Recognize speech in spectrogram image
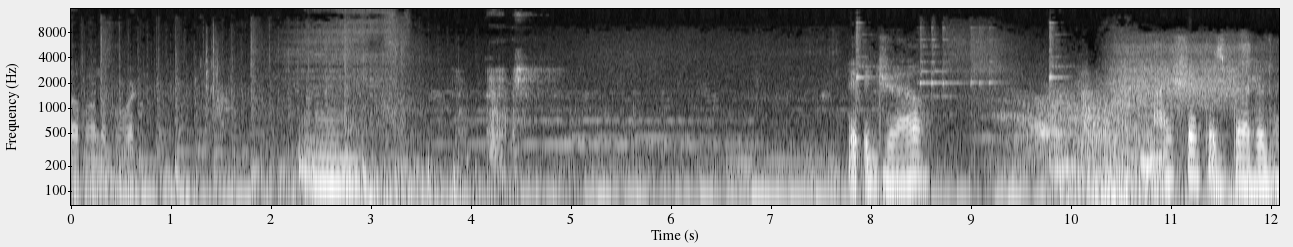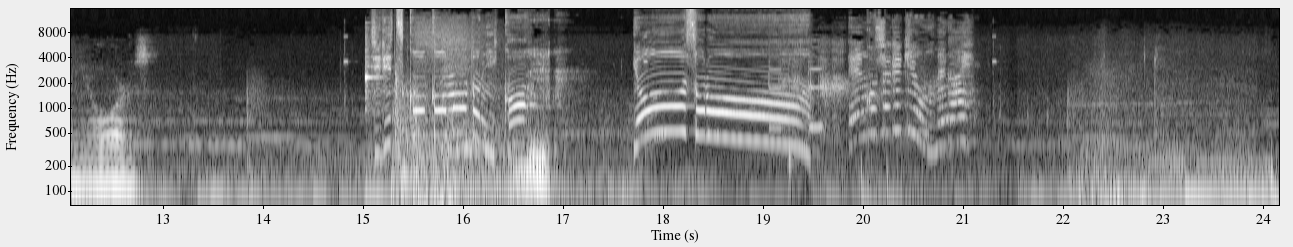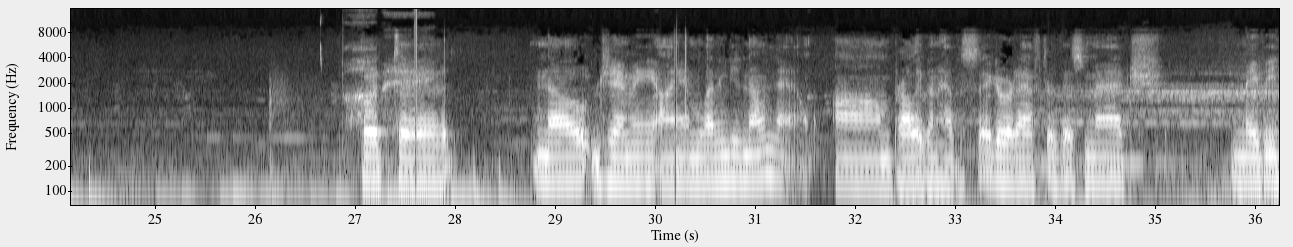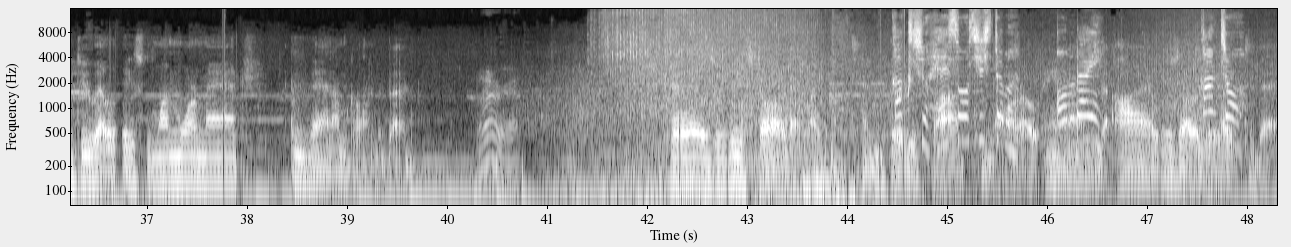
myself on the board. Mm. Hey, Joe. My ship is better than yours. Mm. but uh, no, Jimmy, I am letting you know now. I'm probably going to have a cigarette after this match. Maybe do at least one more match, and then I'm going to bed. Alright. Because we start at like 10.35 tomorrow, and I was already late today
